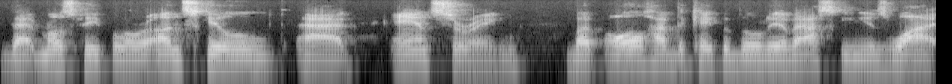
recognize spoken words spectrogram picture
that most people are unskilled at answering but all have the capability of asking is why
